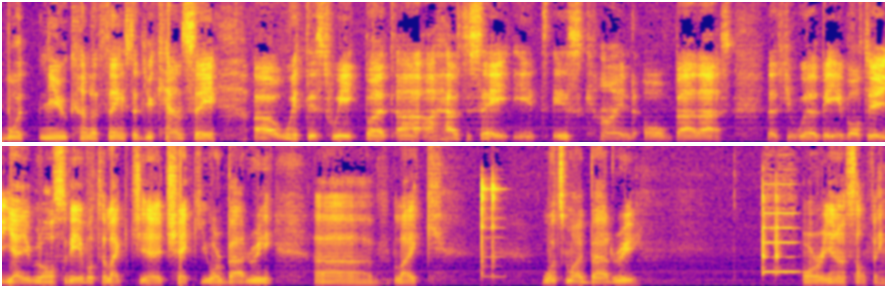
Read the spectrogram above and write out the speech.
what new kind of things that you can say uh, with this tweak. But uh, I have to say it is kind of badass that you will be able to yeah you will also be able to like ch- check your battery uh, like what's my battery or you know something.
